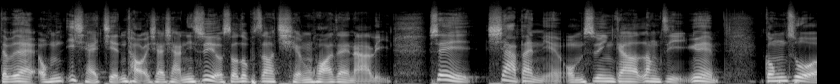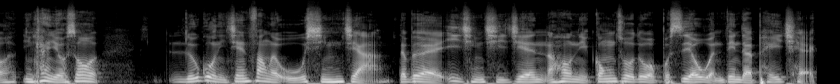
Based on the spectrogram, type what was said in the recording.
对不对？我们一起来检讨一下下，你是不是有时候都不知道钱花在哪里？所以下半年我们是不是应该要让自己，因为工作，你看有时候，如果你今天放了无薪假，对不对？疫情期间，然后你工作如果不是有稳定的 paycheck，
